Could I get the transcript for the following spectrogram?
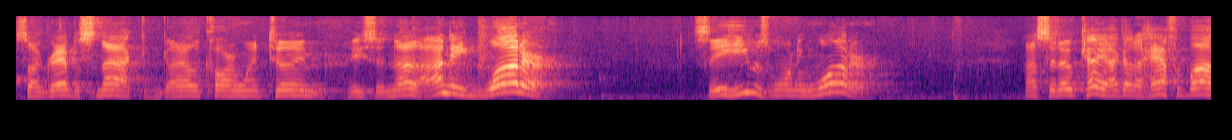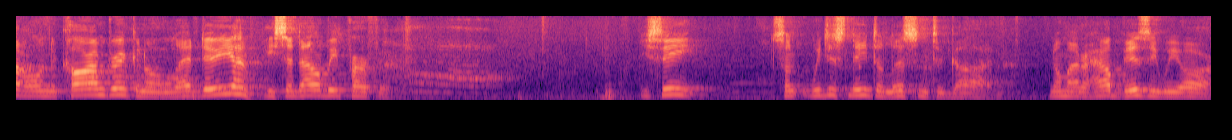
So I grabbed a snack and got out of the car and went to him. He said, No, I need water. See, he was wanting water. I said, Okay, I got a half a bottle in the car I'm drinking on. Will that do you? He said, That'll be perfect. You see, some, we just need to listen to God, no matter how busy we are,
